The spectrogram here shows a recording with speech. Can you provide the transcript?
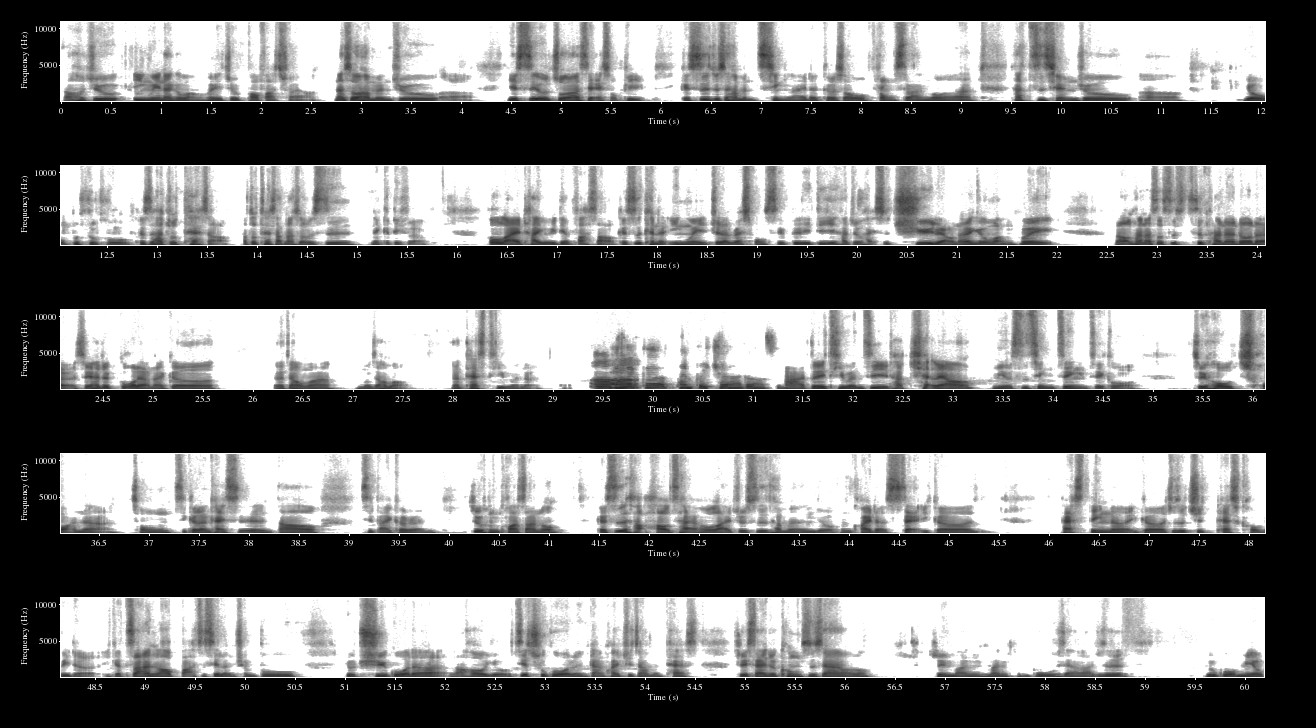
然后就因为那个晚会就爆发出来了。那时候他们就呃也是有做那些 SOP，可是就是他们请来的歌手 from s l a n g o 啊，他之前就呃有不舒服，可是他做 test 啊，他做 test 那时候是 negative。后来他有一点发烧，可是可能因为觉得 responsibility，他就还是去了那个晚会。然后他那时候是吃 Panadol 的，所以他就过了那个那个叫什么啊？我们叫什么？那 test 体温的嗯哦，那，个 temperature 那个东西，啊，对，体温计他 check 了没有事情进，结果最后传了，从几个人开始到几百个人，就很夸张哦。可是好好彩，后来就是他们有很快的 set 一个 testing 的一个，就是去 test COVID 的一个站，然后把这些人全部有去过的，然后有接触过的人赶快去找他们 test，所以现在就控制下来了咯。所以蛮蛮恐怖下来，就是如果没有，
